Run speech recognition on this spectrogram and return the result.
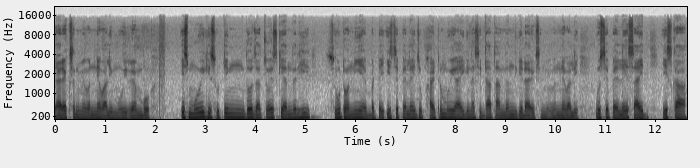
डायरेक्शन में बनने वाली मूवी रेम्बो इस मूवी की शूटिंग दो हज़ार चौबीस के अंदर ही शूट होनी है बट इससे पहले जो फाइटर मूवी आएगी ना, सिद्धार्थ आनंद के डायरेक्शन में बनने वाली, उससे पहले शायद इसका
